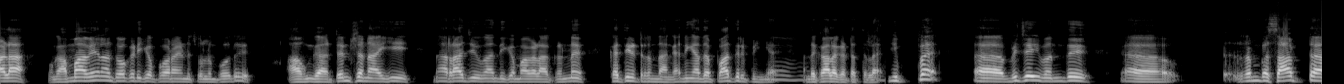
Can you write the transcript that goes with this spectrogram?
ஆளா. உங்க அம்மாவே நான் தோக்கடிக்க போறேன்னு சொல்லும்போது அவங்க டென்ஷன் ஆகி நான் ராஜீவ் காந்திக்கு மகளாக்குன்னு கத்திட்டு இருந்தாங்க. நீங்க அதை பார்த்துருப்பீங்க. அந்த காலகட்டத்தில். இப்போ விஜய் வந்து ரொம்ப சாப்பிட்டா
